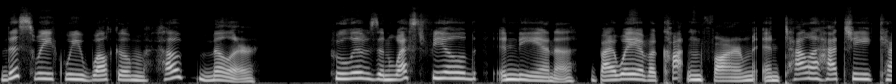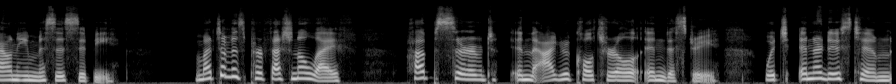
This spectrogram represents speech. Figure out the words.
This week we welcome Hub Miller, who lives in Westfield, Indiana, by way of a cotton farm in Tallahatchie County, Mississippi. Much of his professional life, Hub served in the agricultural industry, which introduced him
